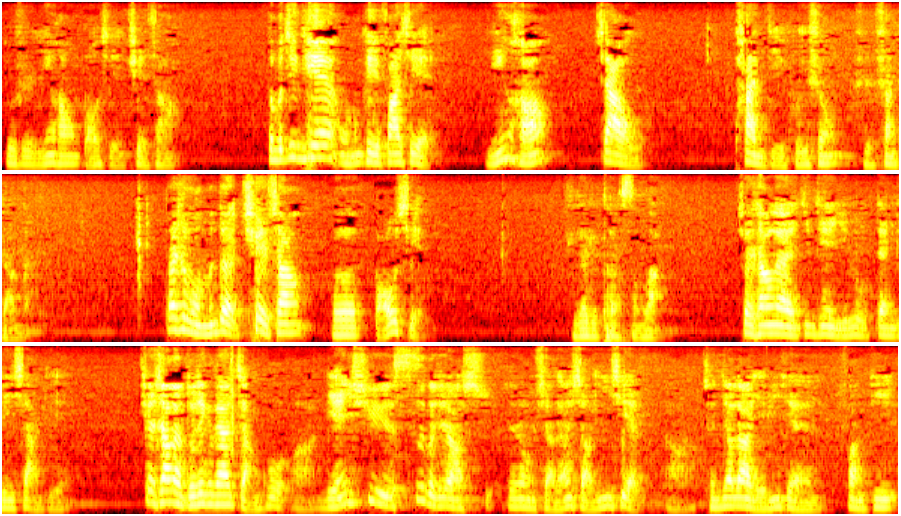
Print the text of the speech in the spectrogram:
就是银行、保险、券商。那么今天我们可以发现，银行下午探底回升是上涨的，但是我们的券商和保险实在是太怂了，券商呢今天一路单边下跌。券商呢，昨天跟大家讲过啊，连续四个这样这种小阳小阴线啊，成交量也明显放低，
